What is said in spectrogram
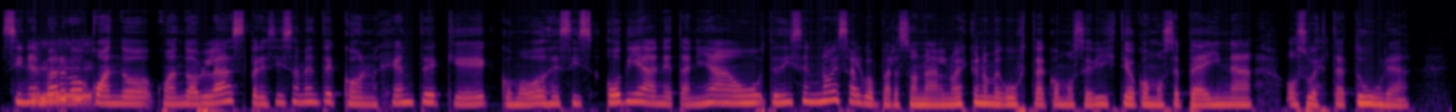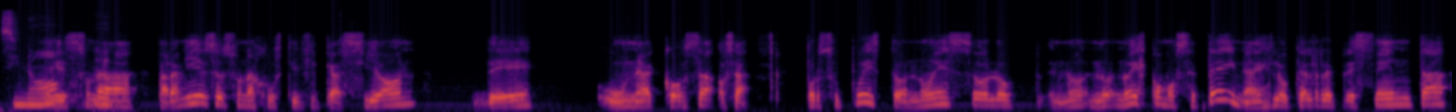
Sin embargo, eh, cuando, cuando hablas precisamente con gente que, como vos decís, odia a Netanyahu, te dicen no es algo personal, no es que no me gusta cómo se viste o cómo se peina o su estatura, sino... Es una, Para mí eso es una justificación de una cosa, o sea, por supuesto, no es solo, no, no, no es como se peina, es lo que él representa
